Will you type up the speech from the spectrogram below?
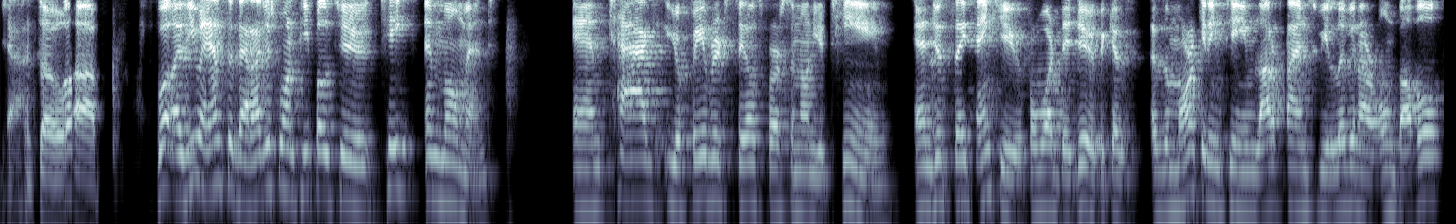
Yeah. And so, well, uh, well, as you answered that, I just want people to take a moment and tag your favorite salesperson on your team and just say thank you for what they do. Because as a marketing team, a lot of times we live in our own bubble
